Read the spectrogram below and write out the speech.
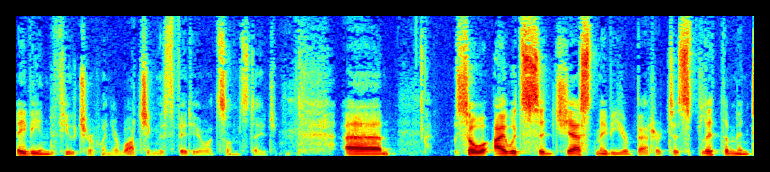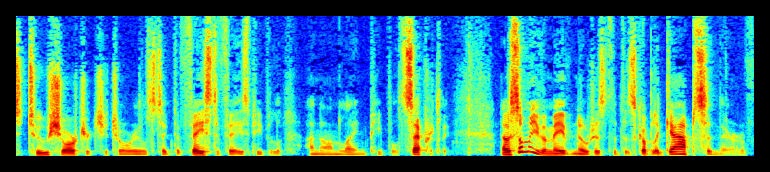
maybe in the future when you're watching this video at some stage. Um, so I would suggest maybe you're better to split them into two shorter tutorials, take the face-to-face -face people and online people separately. Now, some of you may have noticed that there's a couple of gaps in there. Of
